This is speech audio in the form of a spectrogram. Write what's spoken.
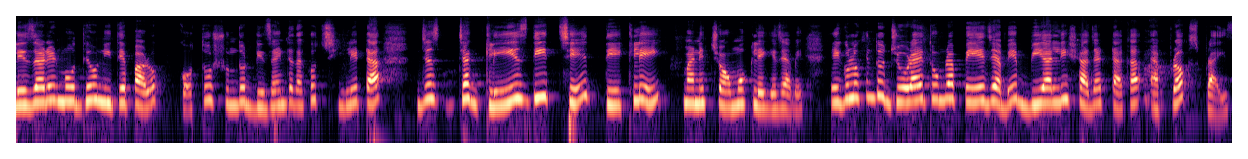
লেজারের মধ্যেও নিতে পারো। কত সুন্দর ডিজাইনটা দেখো, ছিলেটা জাস্ট যা গ্লেজ দিচ্ছে দেখলেই মানে চমক লেগে যাবে। এগুলো কিন্তু জোড়ায় তোমরা পেয়ে যাবে বিয়াল্লিশ হাজার টাকা approx price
